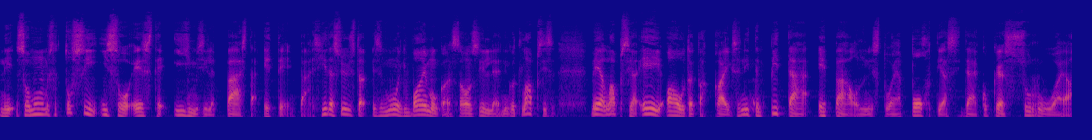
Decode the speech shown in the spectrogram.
niin se on mun mielestä tosi iso este ihmisille päästä eteenpäin. Siitä syystä, esimerkiksi mullakin vaimon kanssa on silleen, että, niin että lapsis, meidän lapsia ei auteta kaikissa. Niiden pitää epäonnistua ja pohtia sitä ja kokea surua ja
